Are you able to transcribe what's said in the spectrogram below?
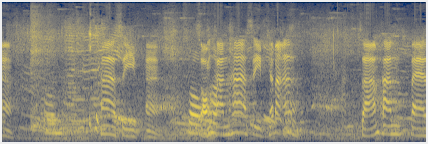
อะห้าสิบอะสองพันห้าสิบใช่ป่ะอะสามพันแปด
